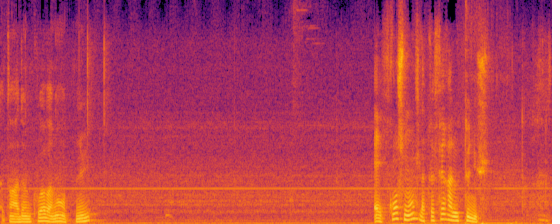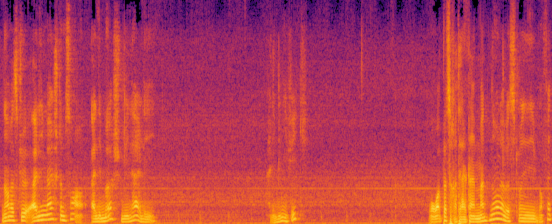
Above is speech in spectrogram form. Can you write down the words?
Attends, elle donne quoi vraiment en tenue? Et eh, franchement, je la préfère à l'autre tenue. Non, parce que à l'image comme ça, elle est moche, mais là, elle est... Elle est magnifique. On va pas se rater quand même maintenant là parce qu'on est. En fait,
